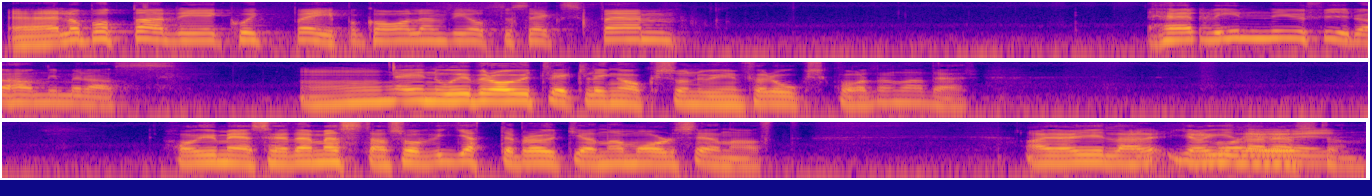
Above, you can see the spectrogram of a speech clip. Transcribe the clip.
Eh, lopp 8, det är Quick Pay-pokalen V865. Här vinner ju fyra Hanni Miraz. Mm, det är nog i bra utveckling också nu inför åkskvalarna där. Har ju med sig det mesta, såg jättebra ut genom mål senast. Ja, jag gillar, jag gillar hästen.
